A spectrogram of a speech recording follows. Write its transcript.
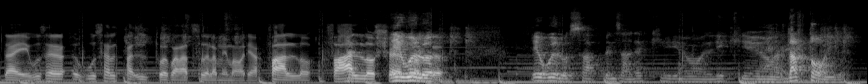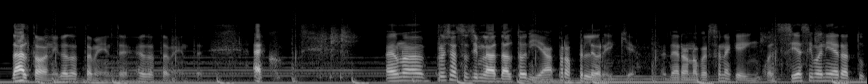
Dai, usa, usa il, il, tuo palazzo della memoria. Fallo, fallo, eh, Sherlock. E quello, e quello sta, pensate, a chi di memoria, di chi di memoria. Daltonico. Daltonico, esattamente, esattamente. Ecco, è un processo simile ad daltonia, però per le orecchie. Ed erano persone che in qualsiasi maniera tu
